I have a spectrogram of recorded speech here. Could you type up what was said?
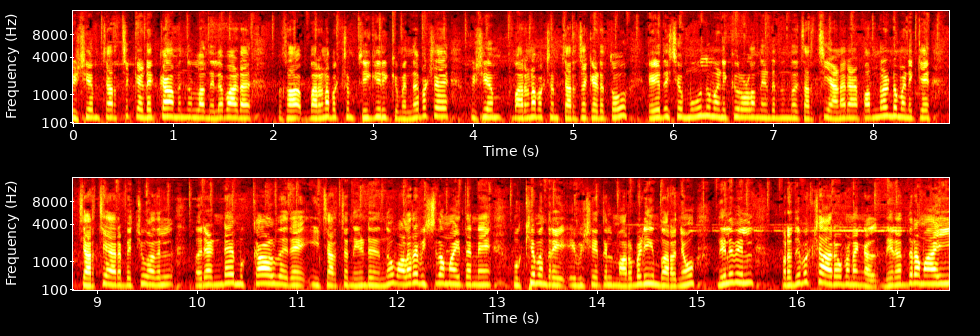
വിഷയം ചർച്ചയ്ക്കെടുക്കാമെന്നുള്ള നിലപാട് ഭരണപക്ഷം സ്വീകരിക്കുമെന്ന്. പക്ഷേ വിഷയം ഭരണപക്ഷം ചർച്ചയ്ക്കെടുത്തു. ഏകദേശം മൂന്ന് മണിക്കൂറോളം നീണ്ടുനിന്ന ചർച്ചയാണ്. പന്ത്രണ്ട് മണിക്ക് ചർച്ച ആരംഭിച്ചു. അതിൽ രണ്ടേ മുക്കാൽ വരെ ഈ ചർച്ച നീണ്ടുനിന്നു വളരെ വിശദമായി തന്നെ മുഖ്യമന്ത്രി ഈ വിഷയത്തിൽ മറുപടിയും പറഞ്ഞു. നിലവിൽ പ്രതിപക്ഷ ആരോപണങ്ങൾ നിരന്തരമായി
